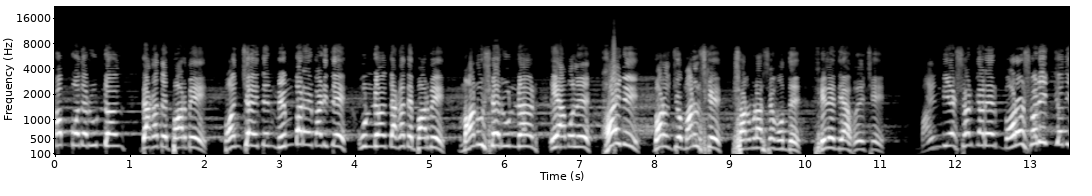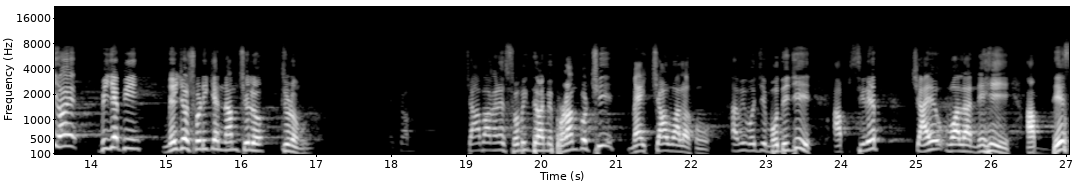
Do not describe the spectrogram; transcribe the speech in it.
সম্পদের উন্নয়ন দেখাতে পারবে, পঞ্চায়েতের মেম্বারের বাড়িতে উন্নয়ন দেখাতে পারবে, মানুষের উন্নয়ন এ আমলে হয়নি, বরঞ্চ মানুষকে সর্বনাশের মধ্যে ফেলে দেওয়া হয়েছে। এনডিএ সরকারের বড় শরিক যদি হয়, বিজেপি মেজ শরিকের নাম ছিল তৃণমূল। চা বাগানের শ্রমিকদের আমি প্রণাম করছি मैं চাওয়ালা हूँ আমি বলছি, মোদিজি, আপ সিরেফ চায় ওয়ালা নেহি, আপ দেশ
